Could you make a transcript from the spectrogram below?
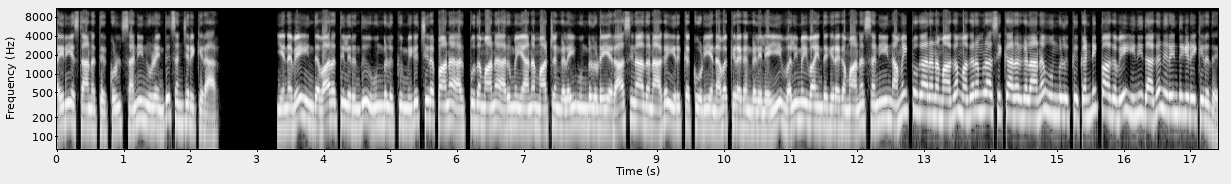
தைரியஸ்தானத்திற்குள் சனி நுழைந்து சஞ்சரிக்கிறார். எனவே இந்த வாரத்திலிருந்து உங்களுக்கு மிகச்சிறப்பான அற்புதமான அருமையான மாற்றங்களை உங்களுடைய ராசிநாதனாக இருக்கக்கூடிய நவக்கிரகங்களிலேயே வலிமை வாய்ந்த கிரகமான சனியின் அமைப்பு காரணமாக மகரம் ராசிக்காரர்களான உங்களுக்கு கண்டிப்பாகவே இனிதாக நிறைந்து கிடைக்கிறது.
